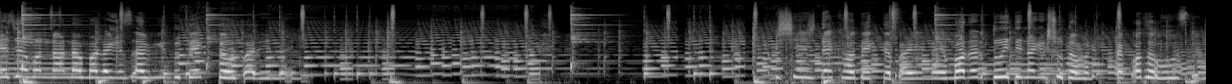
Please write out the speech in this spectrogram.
স্টেজে আমার নানা মারা গেছে, আমি কিন্তু দেখতেও পারি নাই। শেষ দেখাও দেখতে পারি নাই। মরার দুই দিন আগে শুধু আমার একটা কথা বুঝছিল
